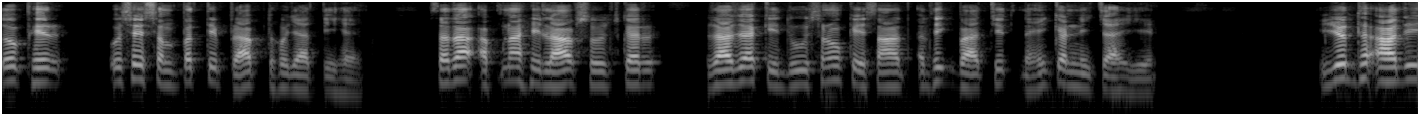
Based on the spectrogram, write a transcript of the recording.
तो फिर उसे संपत्ति प्राप्त हो जाती है। सदा अपना ही लाभ सोचकर राजा की दूसरों के साथ अधिक बातचीत नहीं करनी चाहिए। युद्ध आदि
